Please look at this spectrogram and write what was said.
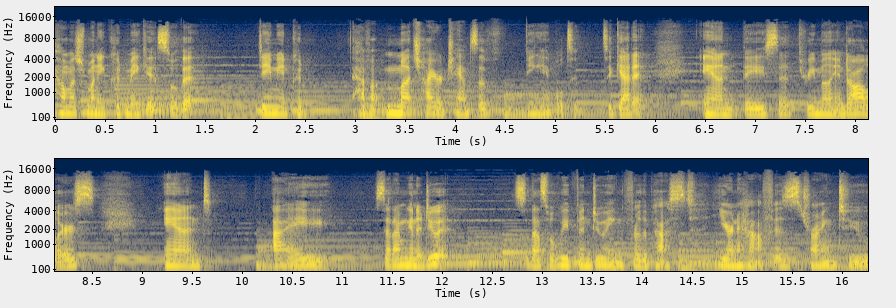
how much money could make it so that Damian could have a much higher chance of being able to, to get it. And they said $3 million. And I said, I'm gonna do it. So that's what we've been doing for the past year and a half is trying to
